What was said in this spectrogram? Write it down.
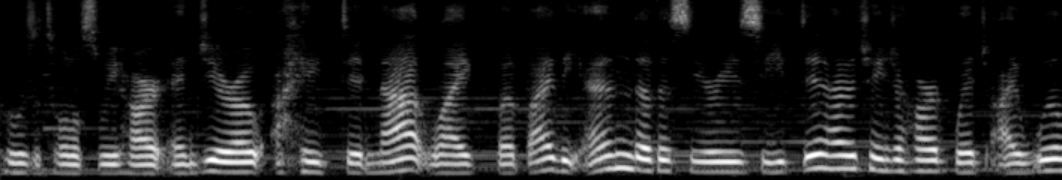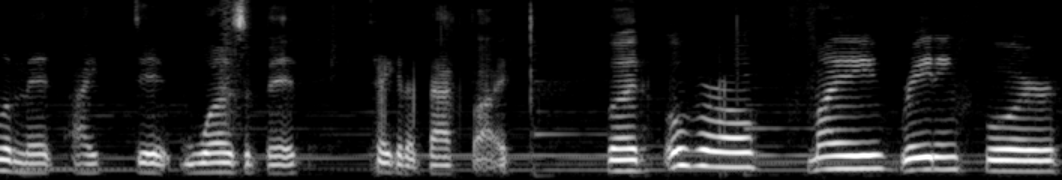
who was a total sweetheart, and Jiro, I did not like, but by the end of the series, he did have a change of heart, which I will admit I did was a bit taken aback by. But overall, my rating for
